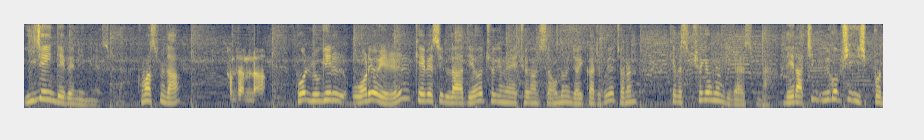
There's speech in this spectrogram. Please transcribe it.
이재인 대변인이었습니다. 고맙습니다. 감사합니다. 9월 6일 월요일 KBS 일라디오 최경영의 최강시사 오늘은 여기까지고요. 저는 KBS 최경영 기자였습니다. 내일 아침 7시 20분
